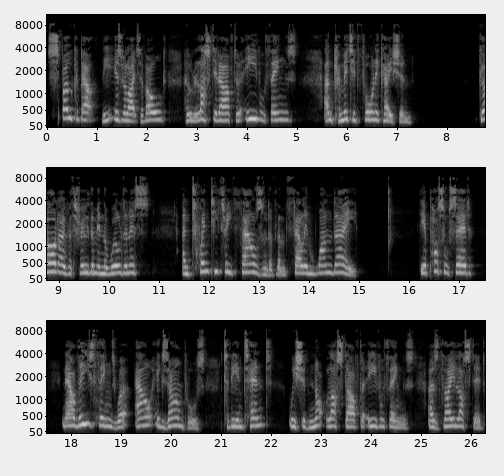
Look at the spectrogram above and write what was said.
spoke about the Israelites of old who lusted after evil things and committed fornication. God overthrew them in the wilderness and 23,000 of them fell in one day. The apostle said, now these things were our examples to the intent we should not lust after evil things as they lusted.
